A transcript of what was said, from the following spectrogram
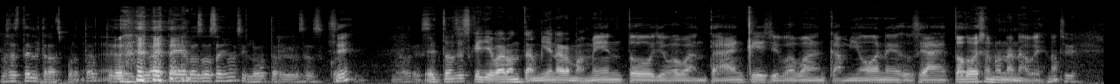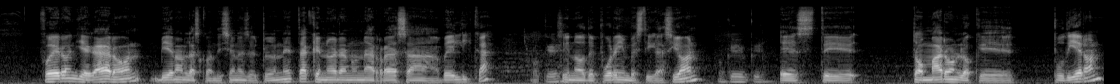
O sea, es teletransportarte, quedarte ahí a los dos años y luego te regresas con... Sí. Madres. Entonces que llevaron también armamento, llevaban tanques, llevaban camiones, o sea, todo eso en una nave, ¿no? Sí. Fueron, llegaron, vieron las condiciones del planeta, que no eran una raza bélica, sino de pura investigación. ok, ok. Este, tomaron lo que pudieron,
